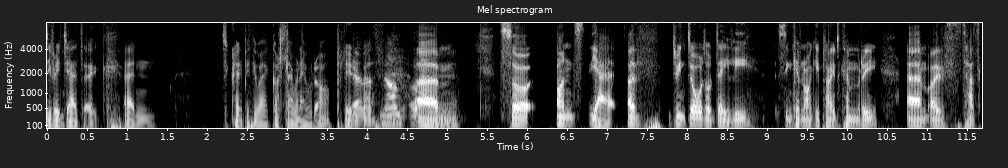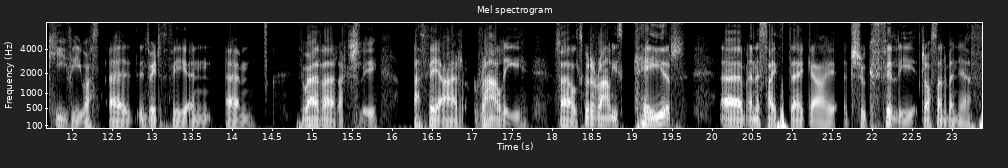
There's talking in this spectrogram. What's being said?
difreindiedig yn, ti'n credu beth i we, gorllawn Ewrop, neu yeah, rhywbeth. Um, so, ond, ie, yeah, dwi'n dod o deulu sy'n cefnogi Plaid Cymru. Um, oedd Taz was, uh, yn dweud wrth fi yn um, ddiweddar, actually, a the ar rally, fel, ti'n gwybod y rallies ceir um, yn y 70au trwy cyffili dros annibyniaeth?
